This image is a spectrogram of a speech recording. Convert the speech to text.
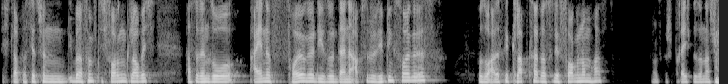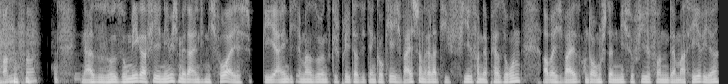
ich glaube, das ist jetzt schon über 50 Folgen, glaube ich, hast du denn so eine Folge, die so deine absolute Lieblingsfolge ist, wo so alles geklappt hat, was du dir vorgenommen hast? das Gespräch besonders spannend war? Na, also so, so mega viel nehme ich mir da eigentlich nicht vor. Ich gehe eigentlich immer so ins Gespräch, dass ich denke, okay, ich weiß schon relativ viel von der Person, aber ich weiß unter Umständen nicht so viel von der Materie.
